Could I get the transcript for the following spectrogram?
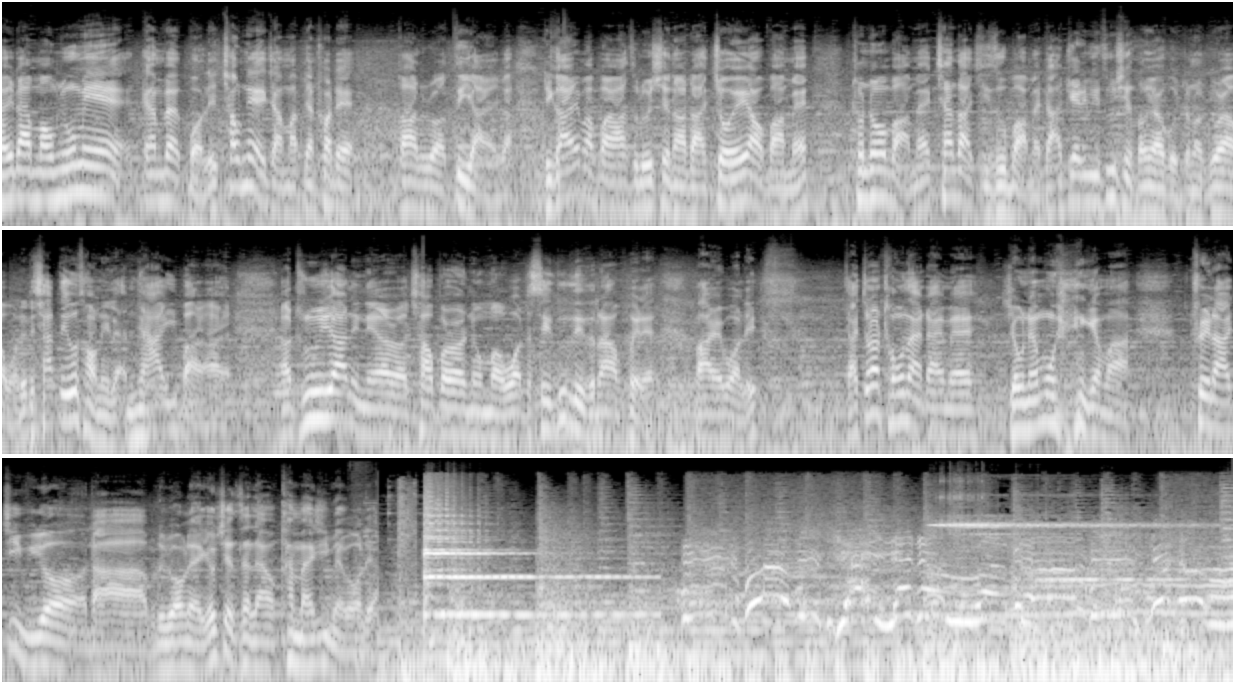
ရိုက်တာမောင်မျိုးမင်းရဲ့ကမ်ဘက်ပေါ့လေ6နှစ်အကြာမှပြန်ထွက်တဲ့ကားလို့တော့သိရတယ်ဗျဒီကားထဲမှာပါတာဆိုလို့ရှင်တော့ဒါကြော်ရဲအောင်ပါမယ်ထွန်းထွန်းပါမယ်ချမ်းသာကြည်စိုးပါမယ်ဒါအကယ်ဒမီသူရှင်၃ယောက်ကိုကျွန်တော်ပြောတာပေါ့လေတခြားတေးဥဆောင်တွေလည်းအများကြီးပါတာတယ်နောက်ထူးထူးခြားအနေနဲ့ကတော့6 paranormal ပေါ့တစီသူစေတနာအဖွဲ့တယ်ပါတယ်ပေါ့လေ ဒါကျွန်တော်ထုံးတဲ့အတိုင်းပဲယုံနှမွေးခင်မှာ trailer ကြည့်ပြီးတော့ဒါဘယ်လိုပြောမလဲရုပ်ရှင်ဇာတ်လမ်းကိုခံမှန်းကြည့်မယ်ပေါ့လေရရတော့ဘာလဲရတော့ဘာ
